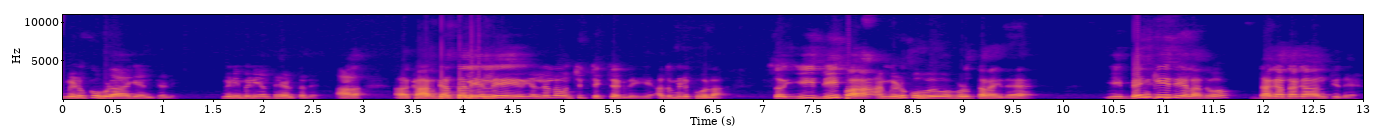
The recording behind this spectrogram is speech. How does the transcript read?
ಮಿಣುಕು ಹುಳ ಹಾಗೆ ಅಂತೇಳಿ. ಮಿಣಿ ಮಿಣಿ ಅಂತ ಹೇಳ್ತದೆ. ಆ ಕಾರ್ಗತ್ತಲಿಯಲ್ಲಿ ಎಲ್ಲೆಲ್ಲೋ ಒಂದು ಚಿಕ್ಕ ಚಿಕ್ಕ ಚಗದಿಗೆ ಅದು ಮಿಣುಕು ಹುಳ. ಸೊ ಈ ದೀಪ ಆ ಮಿಣುಕು ಹು- ಹುಳುಕ್ ಥರ ಇದೆ. ಈ ಬೆಂಕಿ ಇದೆಯಲ್ಲ ಅದು? ದಗ ದಗ ಅಂತಿದೆ.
